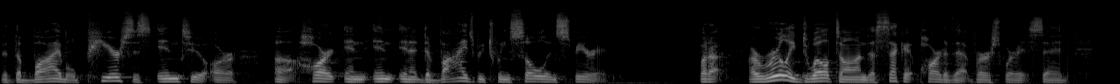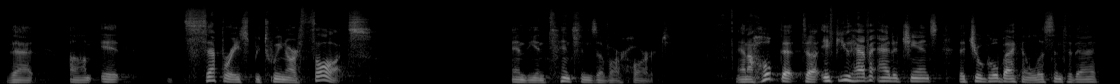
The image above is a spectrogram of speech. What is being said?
that the Bible pierces into our uh, heart and, and, and, it divides between soul and spirit. But I, I, really dwelt on the second part of that verse where it said that um, it separates between our thoughts and the intentions of our heart. And I hope that uh, if you haven't had a chance, that you'll go back and listen to that.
